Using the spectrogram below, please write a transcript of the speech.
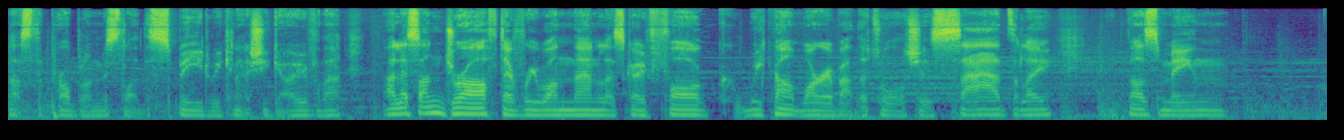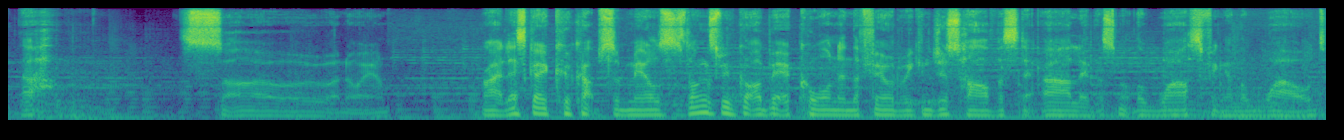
That's the problem. It's like the speed we can actually get over that. Uh, let's undraft everyone then. Let's go fog. We can't worry about the torches, sadly. It does mean... Uh, so annoying. Right, let's go cook up some meals. As long as we've got a bit of corn in the field, we can just harvest it early. That's not the worst thing in the world.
